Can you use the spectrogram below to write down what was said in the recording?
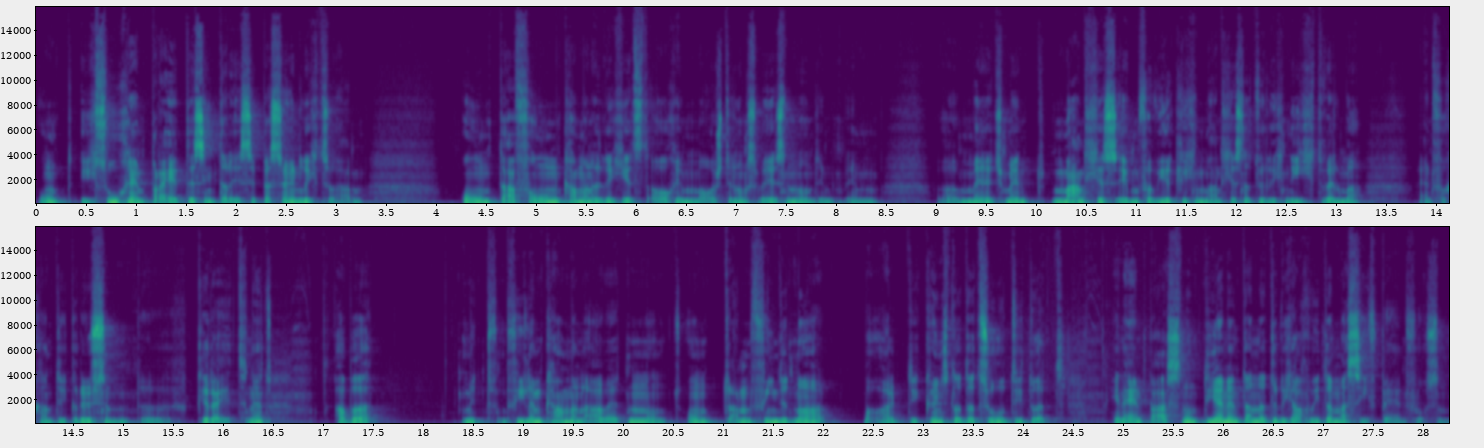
und ich suche ein breites Interesse persönlich zu haben. Und davon kann man natürlich jetzt auch im Ausstellungswesen und im, im äh, Management manches eben verwirklichen, manches natürlich nicht, weil man einfach an die Größen äh, gerät. Nicht? Aber mit vielem kann man arbeiten und, und dann findet man halt die Künstler dazu, die dort hineinpassen und die einen dann natürlich auch wieder massiv beeinflussen.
